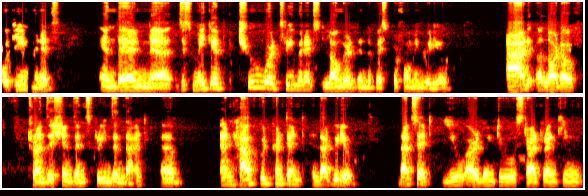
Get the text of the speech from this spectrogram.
14 minutes and then uh, just make it two or three minutes longer than the best performing video. Add a lot of transitions and screens in that um, and have good content in that video. That's it. You are going to start ranking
